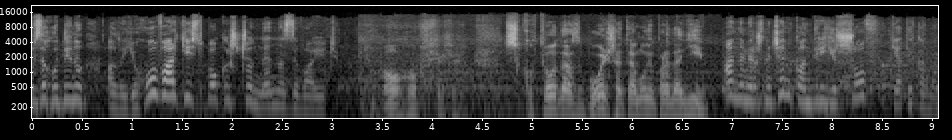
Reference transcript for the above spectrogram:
за годину, але його вартість поки що не називають. Ого, кто даст больше, тому и продадим. Анна Мірошниченко, Андрій Єршов, п'ятий канал.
